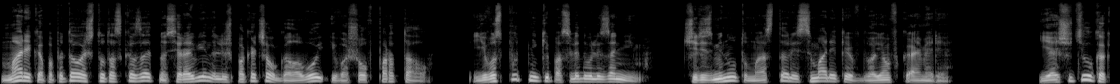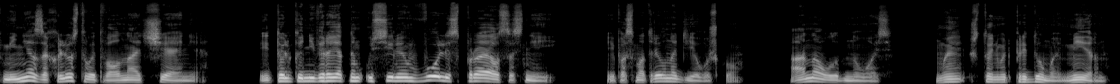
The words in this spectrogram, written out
Марика попыталась что-то сказать, но Серовин лишь покачал головой и вошел в портал. Его спутники последовали за ним. Через минуту мы остались с Марикой вдвоем в камере. Я ощутил, как меня захлестывает волна отчаяния. И только невероятным усилием воли справился с ней. И посмотрел на девушку. Она улыбнулась. «Мы что-нибудь придумаем, Мирн»,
